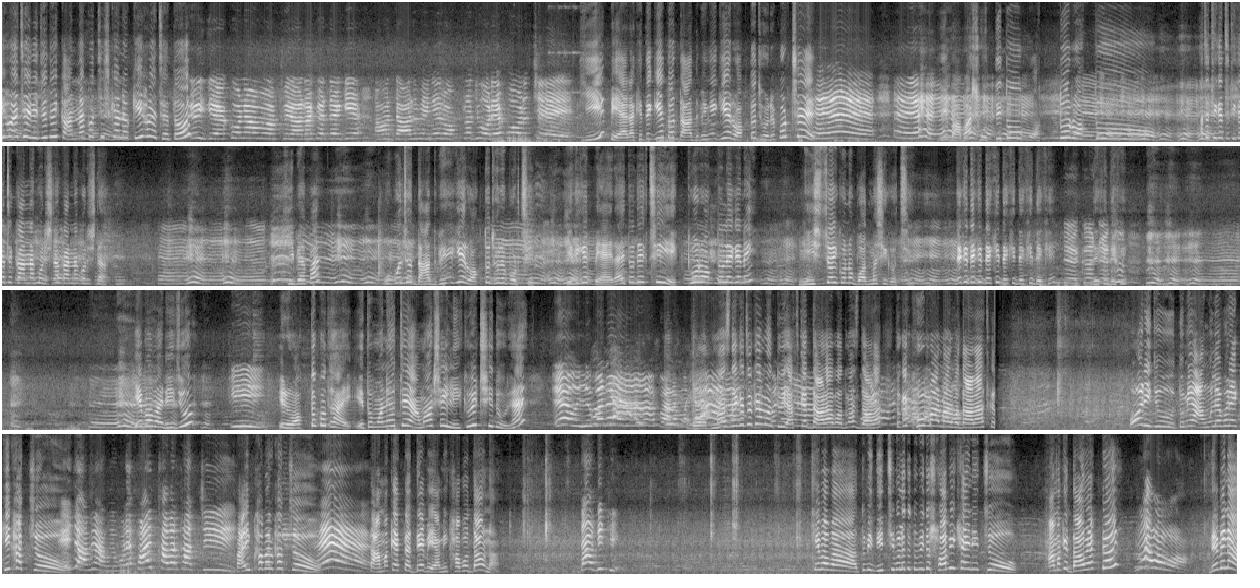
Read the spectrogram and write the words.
কি হয়েছে রিজু তুই কান্না করছিস কেন? কি হয়েছে তোর? এই যে এখন আমার পেয়ারা খেতে গিয়ে আমার দাঁত ভেঙে রক্ত ঝরে পড়ছে। কি? পেয়ারা খেতে গিয়ে তোর দাঁত ভেঙে গিয়ে রক্ত ঝরে পড়ছে? হ্যাঁ। এ বাবা সত্যি তো কত রক্ত। আচ্ছা ঠিক আছে ঠিক আছে কান্না করিস না কান্না করিস না। কি ব্যাপার? ও বলছে দাঁত ভেঙে গিয়ে রক্ত ঝরে পড়ছে। এদিকে প্যারায় তো দেখছি একটুও রক্ত লেগে নেই। নিশ্চয়ই কোনো বদমাশি করছে। দেখি দেখি দেখি দেখি দেখি দেখি। দেখি দেখি এ বাবা রিজু কি? এ রক্ত কোথায়? এ তো মনে হচ্ছে আমার সেই লিকুইড সিঁদুর হ্যাঁ? এ উল্লু না পারা মজা বদমাস দেখেছ কেমন? তুই আজকে দাঁড়া বদমাস দাঁড়া। তোকে খুব মার মারবো দাঁড়া আজকে। ও রিজু তুমি আঙুলে ভরে কি খাচ্ছ? এই যে আমি আঙুলে ভরে পাইপ খাবার খাচ্ছি। পাইপ খাবার খাচ্ছো? হ্যাঁ। তা আমাকে একটা দেবে আমি খাব দাও না। দাও দিচ্ছি। কে বাবা তুমি দিচ্ছি বলে তো তুমি তো সবই খেয়ে নিচ্ছ। আমাকে দাও একটা। দেবে না?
